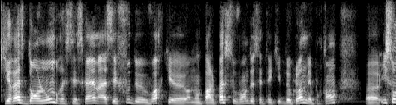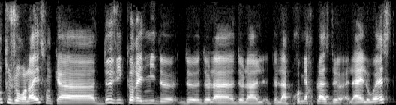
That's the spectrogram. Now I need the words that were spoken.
qui reste dans l'ombre et c'est quand même assez fou de voir qu'on n'en parle pas souvent de cette équipe d'Auckland, mais pourtant euh, ils sont toujours là, ils sont qu'à deux victoires et demie de, de, la, de, la, de la première place de la L West,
